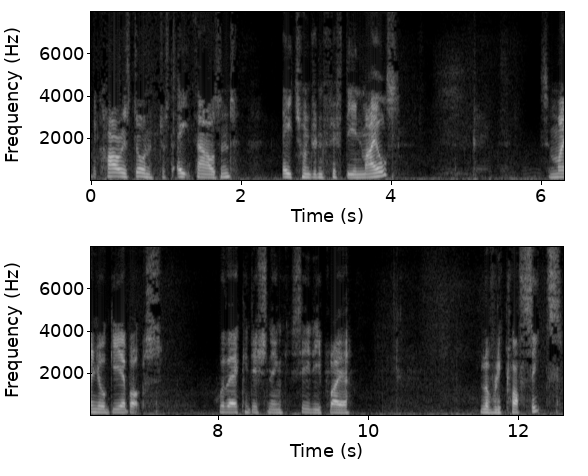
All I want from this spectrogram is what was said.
The car has done just 8,815 miles. It's a manual gearbox with air conditioning, CD player, lovely cloth seats.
